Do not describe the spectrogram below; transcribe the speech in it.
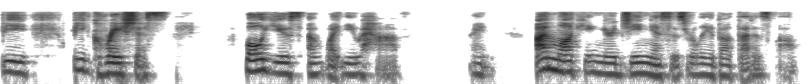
Be, be gracious, full use of what you have, right? Unlocking your genius is really about that as well,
